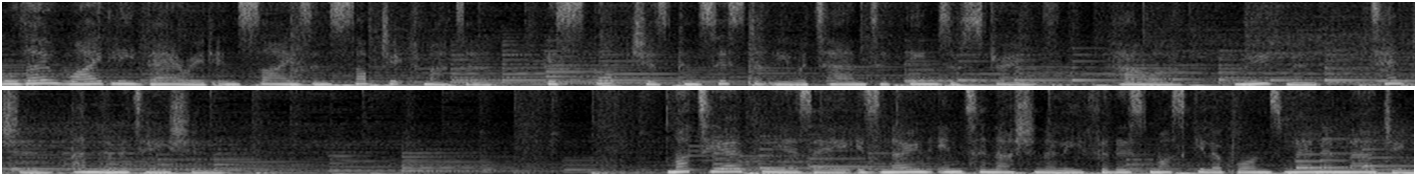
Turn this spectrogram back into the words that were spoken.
Although widely varied in size and subject matter, his sculptures consistently return to themes of strength, power, movement, tension, and limitation. Matteo Pugliese is known internationally for this muscular bronze men emerging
